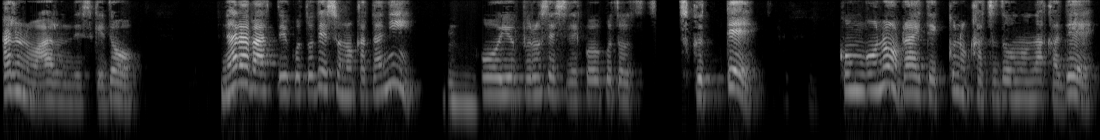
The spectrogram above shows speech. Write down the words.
あるのはあるんですけど、ならばっていうことでその方に、こういうプロセスでこういうことを作って、今後のライテックの活動の中で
